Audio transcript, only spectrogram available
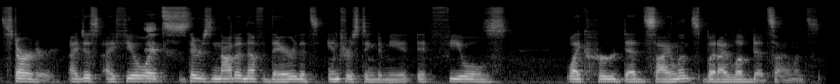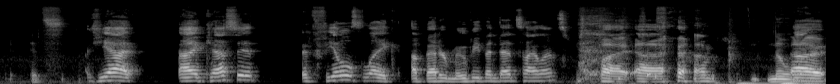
starter. I just I feel like It's- there's not enough there that's interesting to me. It, it feels like her Dead Silence, but I love Dead Silence. It's Yeah, I guess it it feels like a better movie than Dead Silence, but uh, um, no uh,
